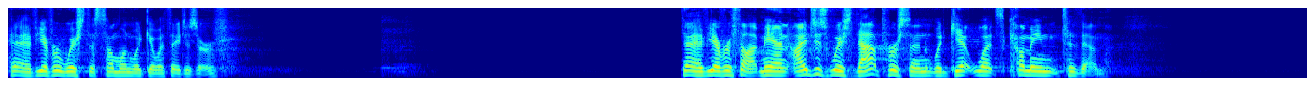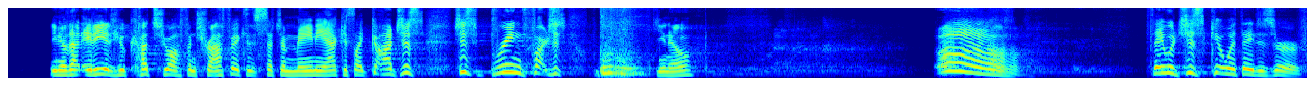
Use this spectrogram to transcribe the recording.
Have you ever wished that someone would get what they deserve? Have you ever thought, man, I just wish that person would get what's coming to them? You know, that idiot who cuts you off in traffic is such a maniac. It's like, God, just, just bring fire, just, you know? Oh, they would just get what they deserve.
